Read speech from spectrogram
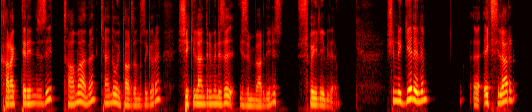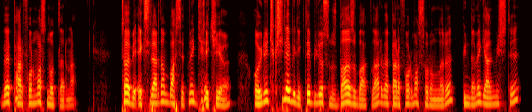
karakterinizi tamamen kendi oyun tarzınıza göre şekillendirmenize izin verdiğiniz söyleyebilirim. Şimdi gelelim e, eksiler ve performans notlarına. Tabii eksilerden bahsetmek gerekiyor. Oyunun çıkışıyla birlikte biliyorsunuz bazı bug'lar ve performans sorunları gündeme gelmişti.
